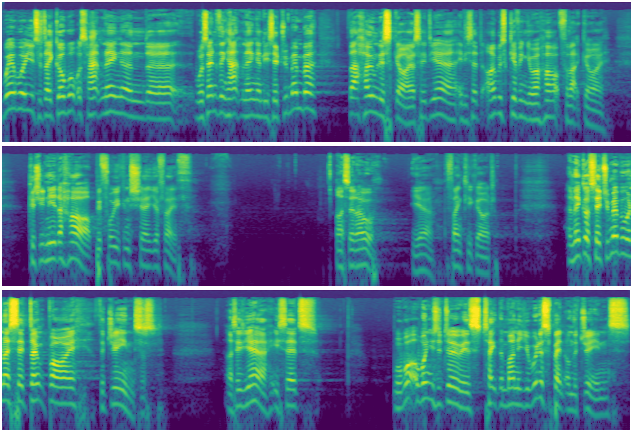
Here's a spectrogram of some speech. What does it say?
where were you today? God, what was happening? And uh, was anything happening? And he said, Remember that homeless guy? I said, Yeah. And he said, I was giving you a heart for that guy because you need a heart before you can share your faith. I said, Oh, yeah, thank you, God. And then God said, remember when I said, Don't buy the jeans? I said, Yeah. He said, Well, what I want you to do is take the money you would have spent on the jeans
